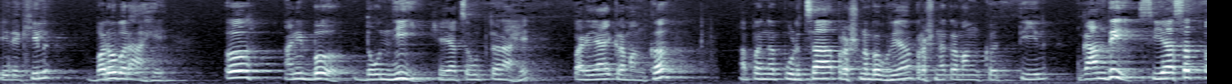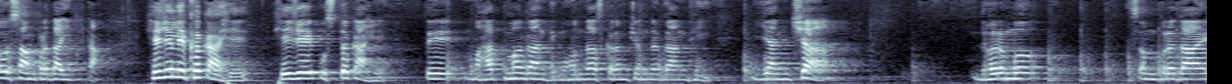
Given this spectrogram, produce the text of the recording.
हे देखील बरोबर आहे. अ आणि ब दोन्ही हे याचं उत्तर आहे. पर्याय क्रमांक. आपण पुढचा प्रश्न बघूया. प्रश्न क्रमांक तीन. गांधी सियासत और सांप्रदायिकता. हे जे लेखक आहे हे जे पुस्तक आहे ते महात्मा गांधी मोहनदास करमचंद गांधी यांच्या धर्म संप्रदाय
